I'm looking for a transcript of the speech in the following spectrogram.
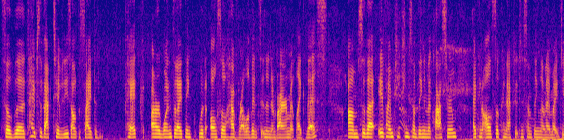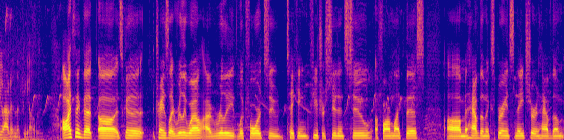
So the types of activities I'll decide to pick are ones that I think would also have relevance in an environment like this. Um, so that if I'm teaching something in the classroom, I can also connect it to something that I might do out in the field. Oh, I think that uh, it's going to translate really well. I really look forward to taking future students to a farm like this um, and have them experience nature and have them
